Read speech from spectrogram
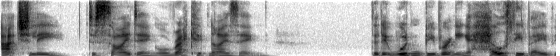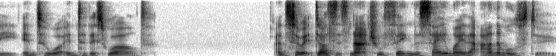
actually deciding or recognizing that it wouldn't be bringing a healthy baby into into this world. And so it does its natural thing the same way that animals do.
